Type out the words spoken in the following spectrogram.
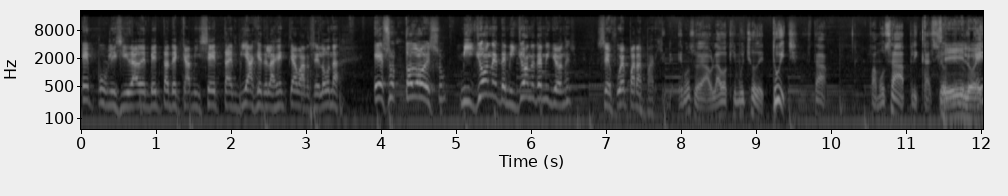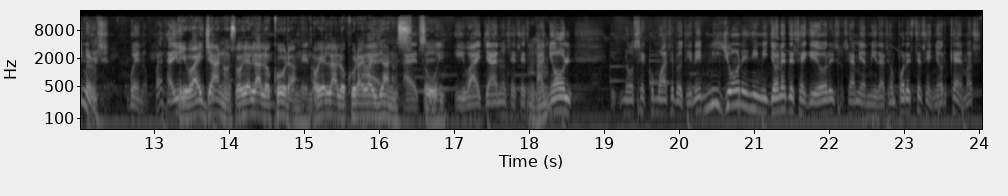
en publicidad, en ventas de camiseta, en viajes de la gente a Barcelona, eso, todo eso, millones de millones de millones, se fue para París. Hemos hablado aquí mucho de Twitch, esta famosa aplicación de los gamers. Bueno, pues hay un Ibai Llanos, hoy es la locura. Hoy es la locura Ibai Llanos. Ibai Llanos es español. No sé cómo hace, pero tiene millones y millones de seguidores. O sea, mi admiración por este señor que además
